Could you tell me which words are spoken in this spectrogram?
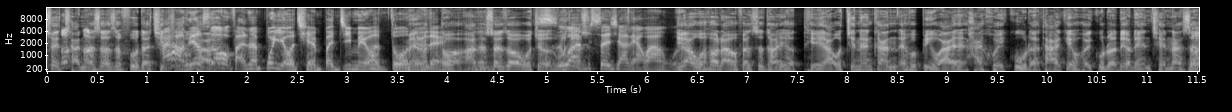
最惨的时候是负的七十五趴。还好那时候反正不有钱，本金没有很多，没有很多啊。那所以说我就十万剩下两万五。因为我后来我粉丝团有贴啊，我今天看 FB 我还还回顾了，他还给我回顾了六年前那时候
